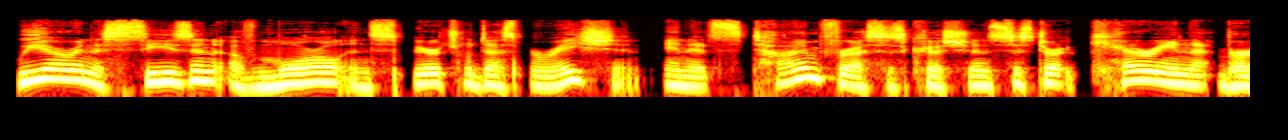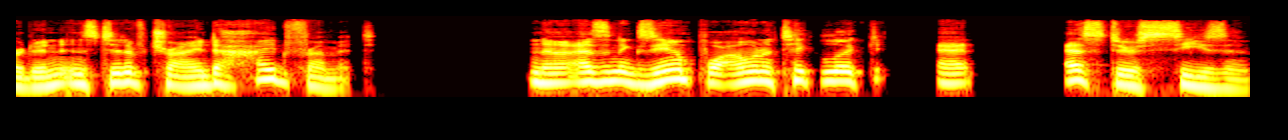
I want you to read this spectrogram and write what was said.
We are in a season of moral and spiritual desperation, and it's time for us as Christians to start carrying that burden instead of trying to hide from it. Now, as an example, I want to take a look at Esther's season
